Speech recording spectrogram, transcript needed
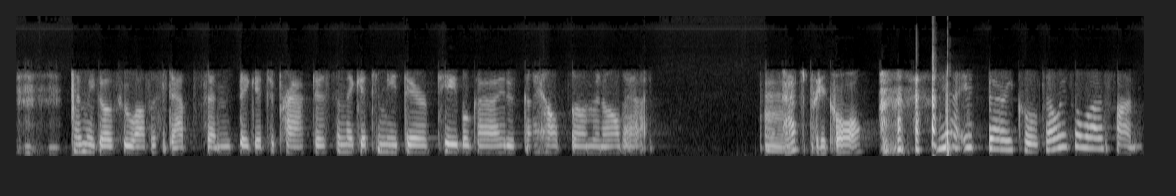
mm-hmm. and we go through all the steps and they get to practice and they get to meet their table guide who's going to help them and all that. Mm. That's pretty cool. yeah, it's very cool. It's always a lot of fun.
